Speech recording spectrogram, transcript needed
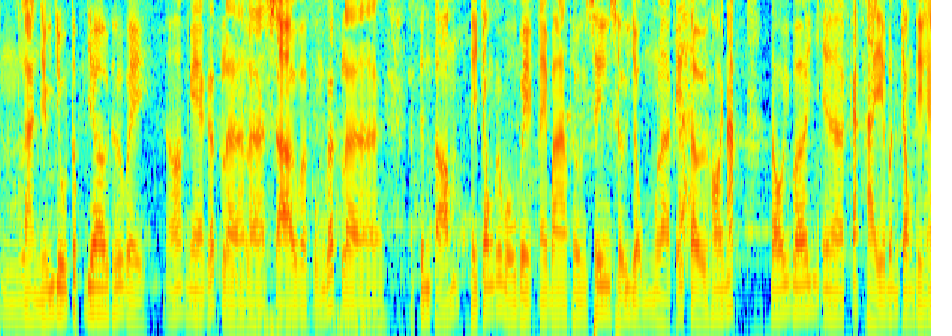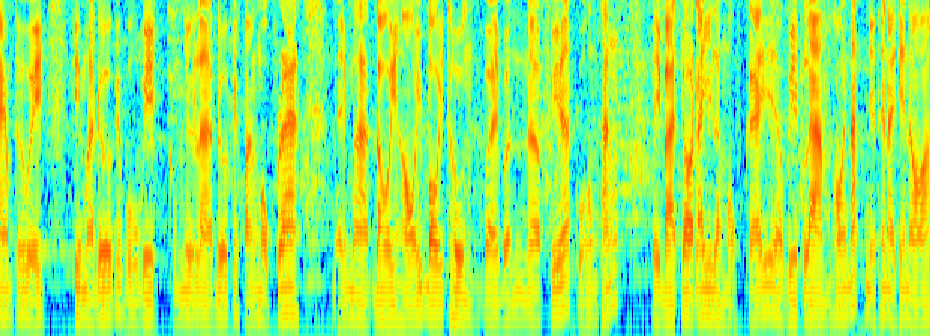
ừ, là những youtuber thưa quý vị. Đó nghe rất là là sợ và cũng rất là, là kinh tởm. Thì trong cái vụ việc này bà thường xuyên sử dụng là cái từ hôi nách đối với ờ, các thầy ở bên trong thiền am, thưa quý vị. Khi mà đưa cái vụ việc cũng như là đưa cái khoản mục ra để mà đòi hỏi bồi thường về bên ờ, phía của ông thắng, thì bà cho đây là một cái ờ, việc làm hôi nách như thế này thế nọ.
